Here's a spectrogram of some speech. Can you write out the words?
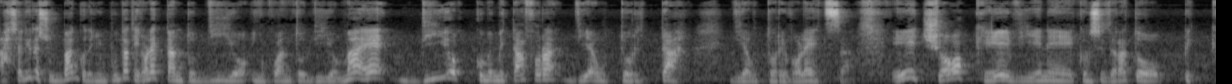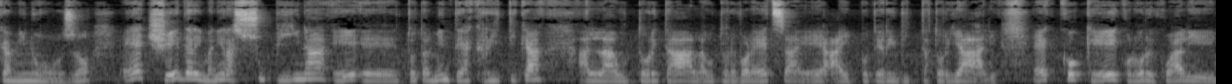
a salire sul banco degli impuntati non è tanto Dio in quanto Dio, ma è Dio come metafora di autorità di autorevolezza e ciò che viene considerato peccaminoso è cedere in maniera supina e eh, totalmente acritica all'autorità, all'autorevolezza e ai poteri dittatoriali. Ecco che coloro i quali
